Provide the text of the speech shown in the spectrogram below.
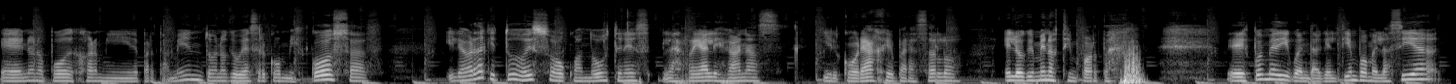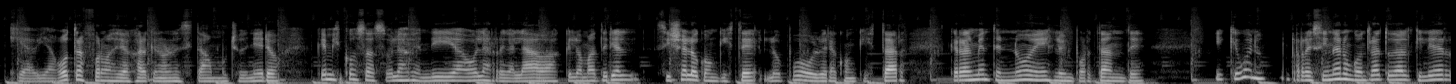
eh, no, no puedo dejar mi departamento, no, ¿qué voy a hacer con mis cosas? Y la verdad que todo eso, cuando vos tenés las reales ganas y el coraje para hacerlo, es lo que menos te importa. Eh, después me di cuenta que el tiempo me lo hacía, que había otras formas de viajar que no necesitaban mucho dinero, que mis cosas o las vendía o las regalaba, que lo material, si ya lo conquisté, lo puedo volver a conquistar, que realmente no es lo importante y que bueno, resignar un contrato de alquiler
